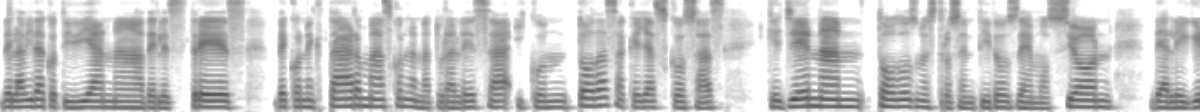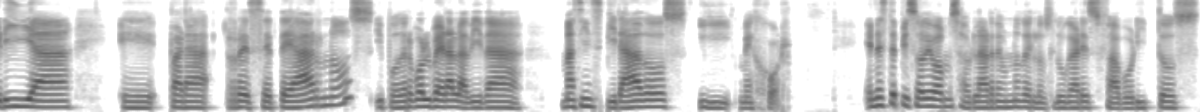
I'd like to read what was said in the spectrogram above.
de la vida cotidiana, del estrés, de conectar más con la naturaleza y con todas aquellas cosas que llenan todos nuestros sentidos de emoción, de alegría, eh, para resetearnos y poder volver a la vida más inspirados y mejor. En este episodio vamos a hablar de uno de los lugares favoritos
